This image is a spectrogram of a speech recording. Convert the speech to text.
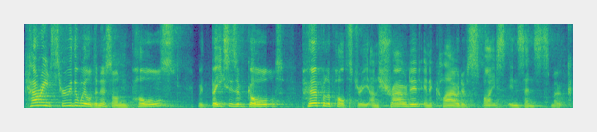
carried through the wilderness on poles with bases of gold, purple upholstery, and shrouded in a cloud of spice, incense, smoke.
